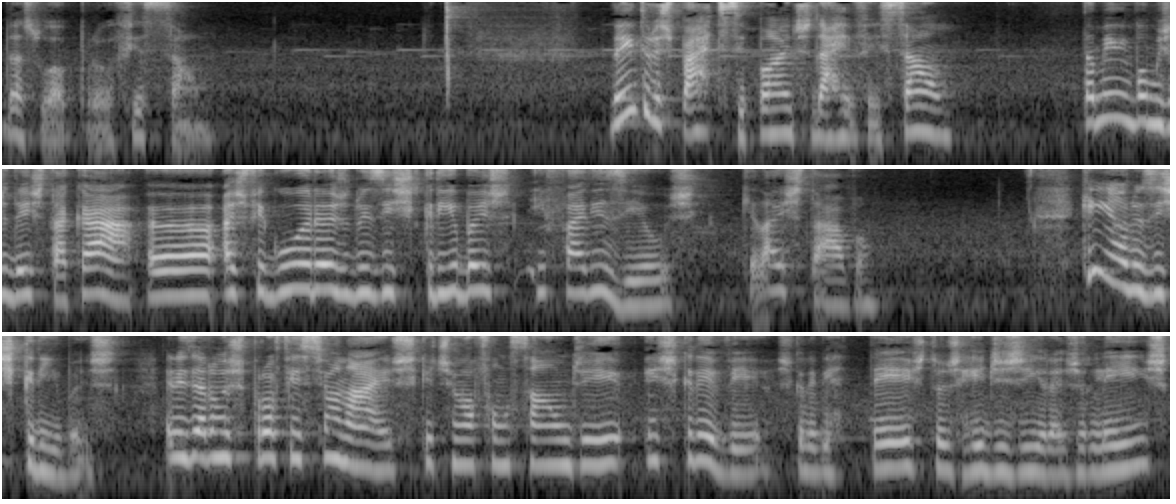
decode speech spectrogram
da sua profissão. Dentre os participantes da refeição, também vamos destacar uh, as figuras dos escribas e fariseus que lá estavam. Quem eram os escribas? Eles eram os profissionais que tinham a função de escrever, escrever textos, redigir as leis.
